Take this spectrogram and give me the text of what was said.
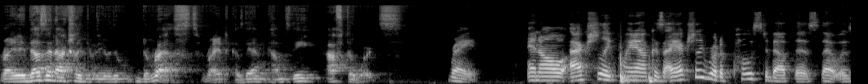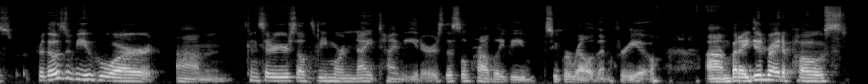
right? It doesn't actually give you the, the rest, right? Because then comes the afterwards. Right. And I'll actually point out because I actually wrote a post about this that was for those of you who are um, consider yourself to be more nighttime eaters. This will probably be super relevant for you. Um, but I did write a post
